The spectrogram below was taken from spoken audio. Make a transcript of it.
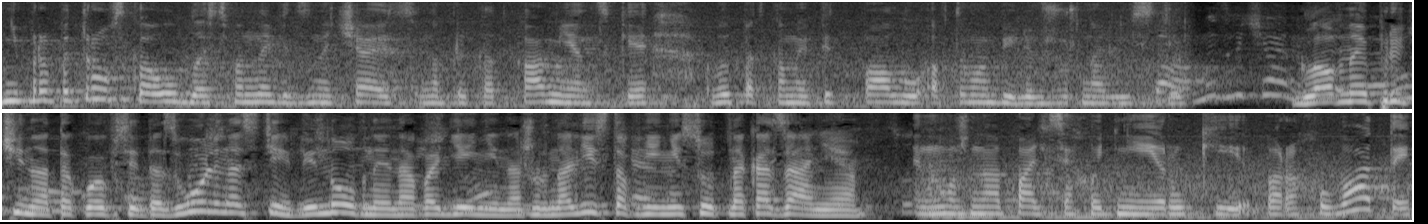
Дніпропетровська область вони відзначаються, наприклад, Кам'янське випадками підпалу автомобілів журналістів. Главная причина такой вседозволенности – виновные нападения на журналистов не несут наказания. Можна на пальцях однієї руки порахувати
